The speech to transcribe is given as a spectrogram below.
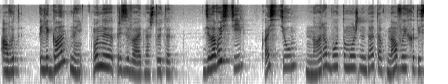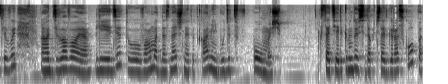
А вот элегантный он и призывает нас что это деловой стиль костюм на работу можно да так на выход. Если вы а, деловая леди то вам однозначно этот камень будет в помощь кстати я рекомендую всегда почитать гороскопы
